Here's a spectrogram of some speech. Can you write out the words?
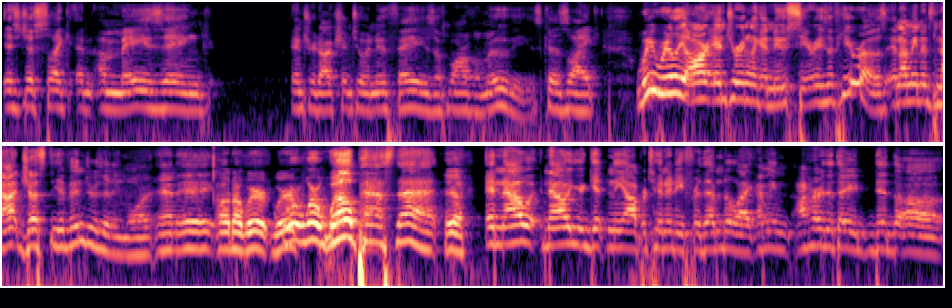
is just like an amazing introduction to a new phase of Marvel movies because like we really are entering like a new series of heroes and I mean it's not just the Avengers anymore and it, oh no, we're we're, we're, we're well past that Yeah. and now now you're getting the opportunity for them to like I mean I heard that they did the uh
